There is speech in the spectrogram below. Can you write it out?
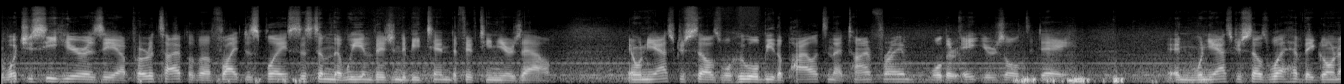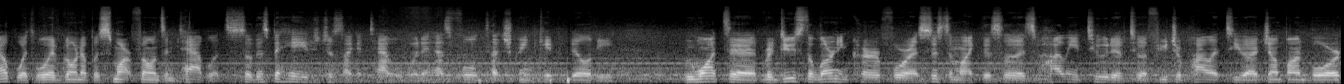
What you see here is a, a, prototype of a flight display system that we envision to be 10 to 15 years out. And when you ask yourselves, well, who will be the pilots in that time frame? Well, they're eight years old today. And when you ask yourselves, what have they grown up with? Well, they've grown up with smartphones and tablets. So this behaves just like a tablet would. It has full touchscreen capability. We want to reduce the learning curve for a system like this so it's highly intuitive to a future pilot to uh, jump on board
